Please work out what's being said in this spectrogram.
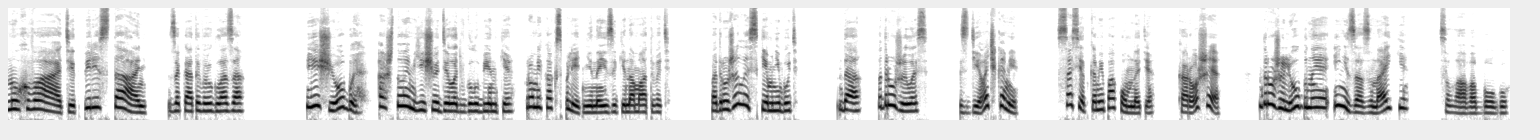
«Ну, хватит, перестань», — закатываю глаза. «Еще бы, а что им еще делать в глубинке, кроме как сплетни на языке наматывать? Подружилась с кем-нибудь? Да, подружилась. С девочками? С соседками по комнате. Хорошие? Дружелюбные и не зазнайки. Слава богу.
